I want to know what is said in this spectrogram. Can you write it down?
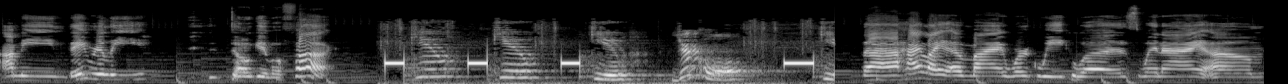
I mean, they really don't give a fuck. F you, F you, F you. You're cool. You. The highlight of my work week was when I um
